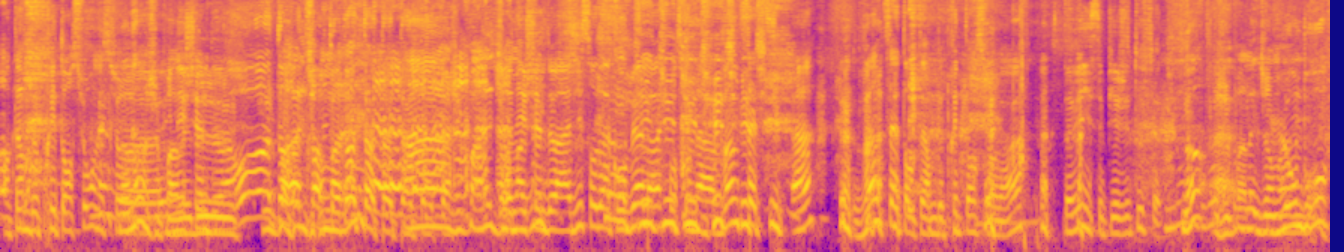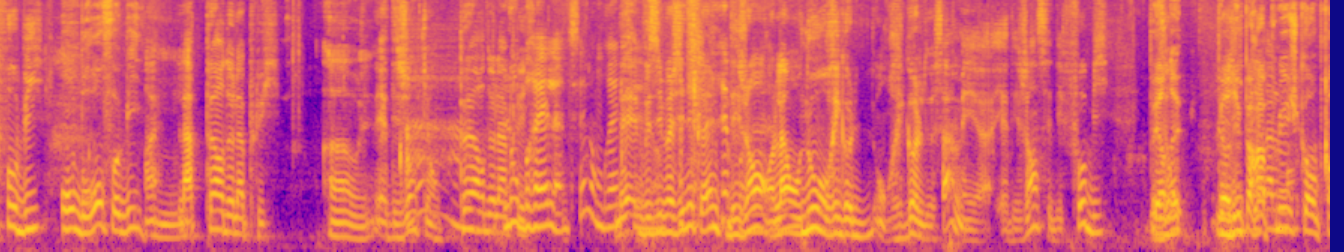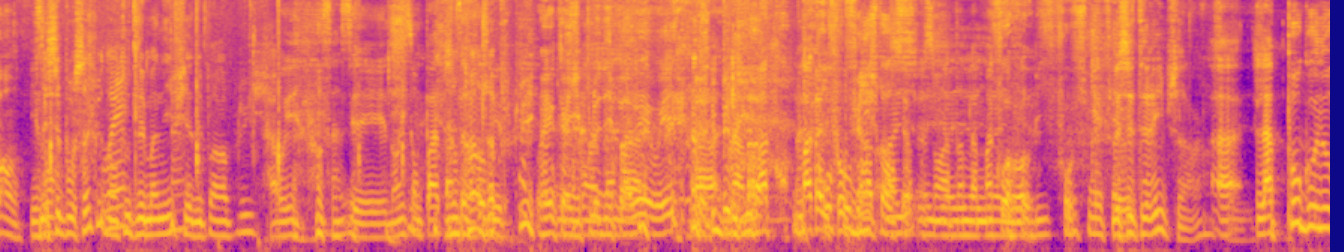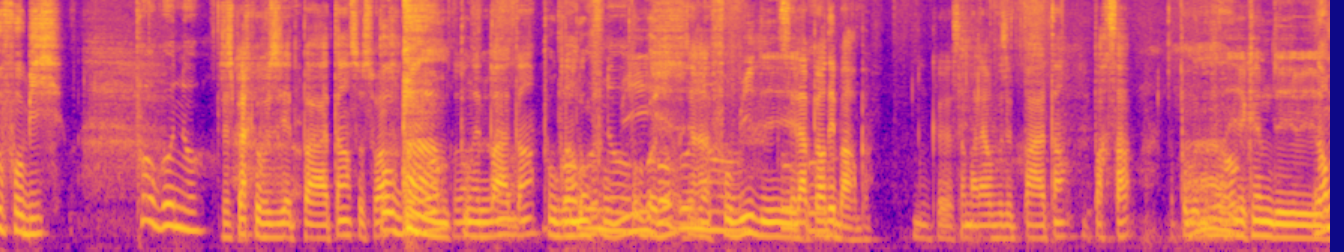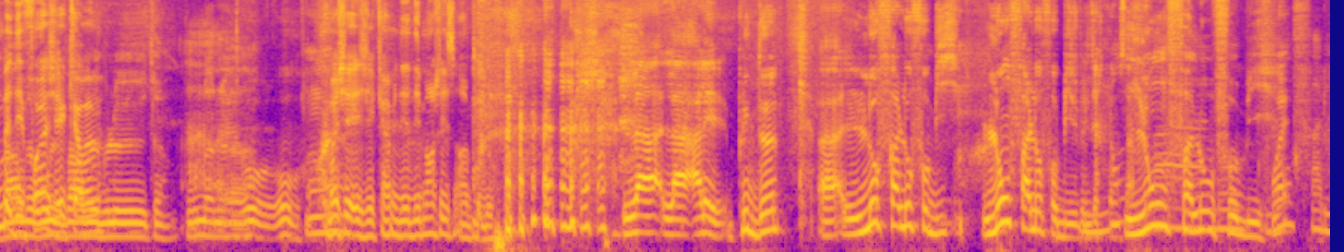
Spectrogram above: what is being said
En termes de prétention, on est sur Non, non, euh, je une parlais échelle de. de- Oh, je attends, parlais attends, Jean-Marie. attends, attends, Ah, j'ai parlé de Sur une échelle de 1 à 10, on est à Ah, combien là? Je pense qu'on tu- 27. tu- Hein? 27 en termes de prétention là. hein? T'as vu, il s'est piégé tout seul. Non, je parlais de Jean-Marie. L'ombrophobie, Ombrophobie. la peur de la pluie. Ah oui. Il y a des gens qui ont peur de la pluie. L'ombrelle, tu sais, l'ombrelle. Mais vous imaginez quand même des gens, là on, nous on rigole, on rigole de ça, mais euh, il y a des gens, c'est des phobies. Peur, de- peur du parapluie, je comprends. Ils Mais ont- c'est pour ça que dans Ouais. toutes les manifs, il y a des parapluies. Ah oui, non, ça c'est. Non, ils sont pas atteints de la phobie. pluie. Oui, quand il pleut des pavés, oui. Macro- Il faut macrophobie, faire je pense. attention. Ils sont atteints de la macrophobie. faut se méfier. Mais c'est terrible ça. hein. Euh, la pogonophobie. Pogono. J'espère que vous n'y êtes pas atteint ce soir. Pogono. Vous n'en êtes pas atteint. Pogonophobie, Pogono. c'est la phobie des. C'est la peur des barbes. Donc euh, ça m'a l'air que vous n'êtes pas atteint par ça. Pogonophobie. Il y a quand même des. Non, mais des fois, j'ai quand même- tu vois. Oh oh, oh. Moi, j'ai j'ai quand même des démangeaisons un peu. La, la, allez, plus que deux. Euh, L'ophalophobie. L'omphalophobie, je vais le dire comme ça. L'omphalophobie. Ouais.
